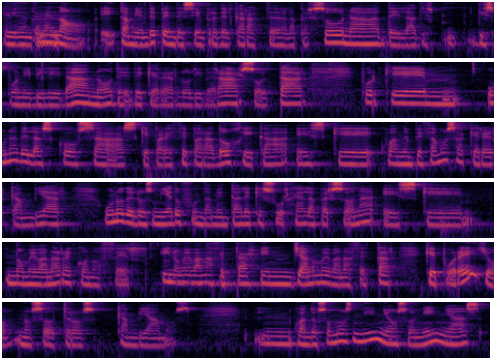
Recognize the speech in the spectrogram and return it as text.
evidentemente. No, y también depende siempre del carácter de la persona, de la disponibilidad, ¿no? de, de quererlo liberar, soltar, porque mm, una de las cosas que parece paradójica es que cuando empezamos a querer cambiar, uno de los miedos fundamentales que surge en la persona es que no me van a reconocer. Y no me van a aceptar. Y ya no me van a aceptar, que por ello nosotros cambiamos. Mm, cuando somos niños o niñas,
